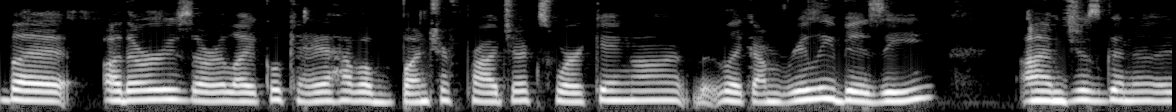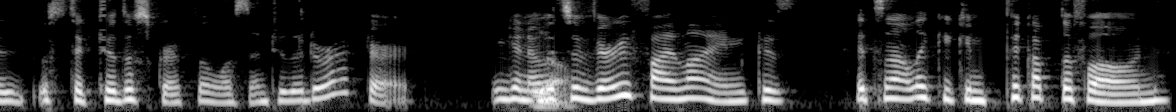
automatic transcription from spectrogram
But others are like, okay, I have a bunch of projects working on, like, I'm really busy. I'm just going to stick to the script and listen to the director. You know, yeah. it's a very fine line because it's not like you can pick up the phone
